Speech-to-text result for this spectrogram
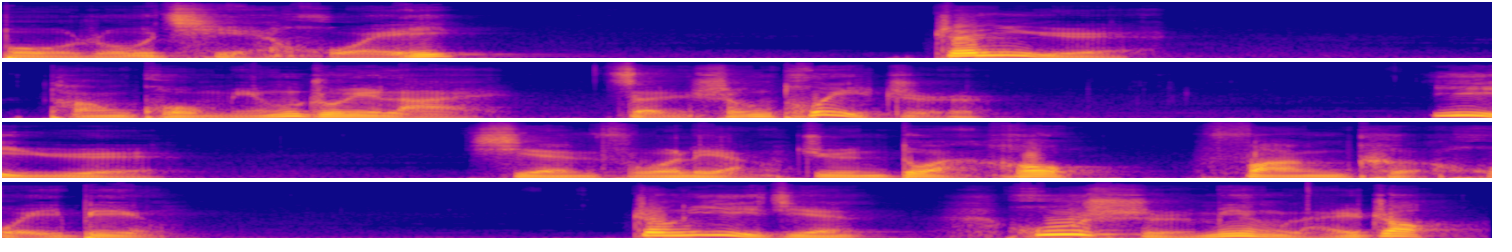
不如且回。”真曰：“倘孔明追来。”怎生退之？懿曰：“先伏两军断后，方可回兵。”正义间，忽使命来召，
